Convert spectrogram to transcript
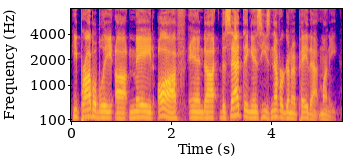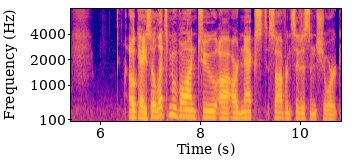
he probably uh, made off. And uh, the sad thing is, he's never going to pay that money. Okay, so let's move on to uh, our next sovereign citizen short.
